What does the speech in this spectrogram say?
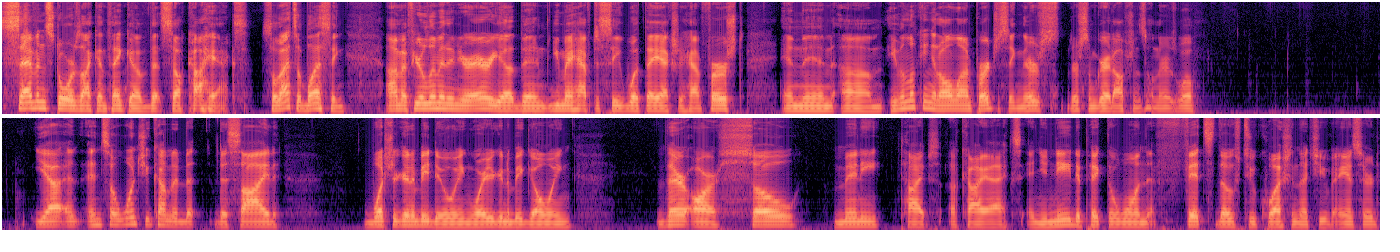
seven stores I can think of that sell kayaks. So that's a blessing. Um, if you're limited in your area, then you may have to see what they actually have first, and then um, even looking at online purchasing, there's there's some great options on there as well. Yeah, and, and so once you kind of d- decide what you're going to be doing, where you're going to be going, there are so many types of kayaks, and you need to pick the one that fits those two questions that you've answered.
